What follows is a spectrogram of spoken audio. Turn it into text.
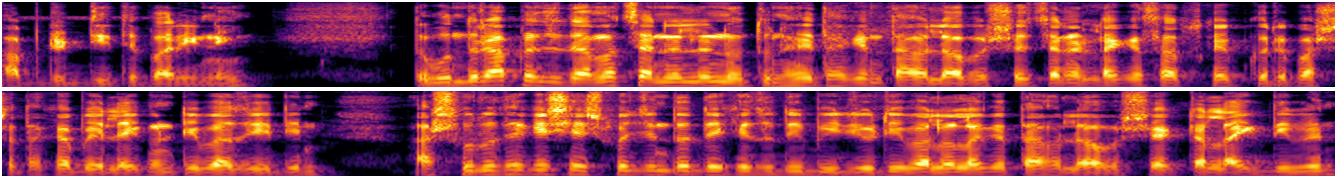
আপডেট দিতে পারিনি তো বন্ধুরা, আপনি যদি আমার চ্যানেলে নতুন হয়ে থাকেন, তাহলে অবশ্যই চ্যানেলটাকে সাবস্ক্রাইব করে পাশে থাকা বেল আইকনটি বাজিয়ে দিন। আর শুরু থেকে শেষ পর্যন্ত দেখে যদি ভিডিওটি ভালো লাগে, তাহলে অবশ্যই একটা লাইক দিবেন।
